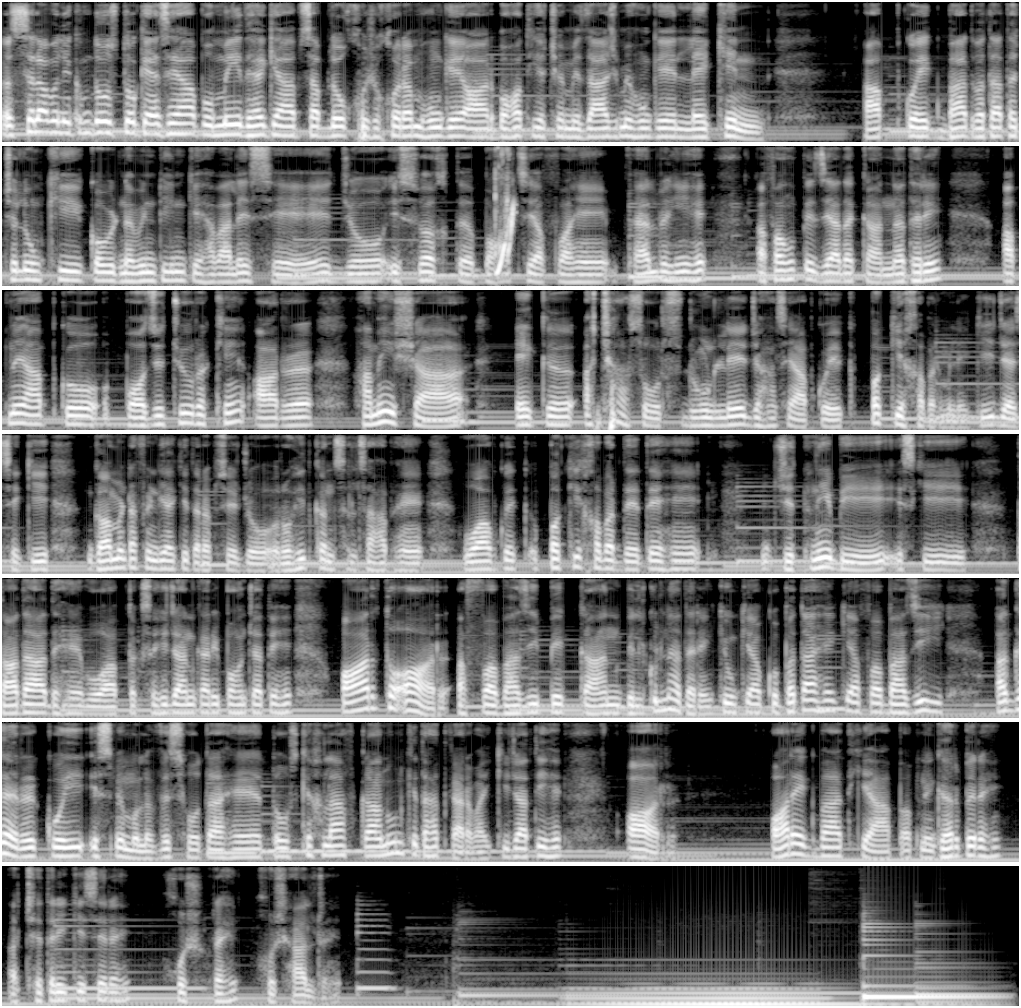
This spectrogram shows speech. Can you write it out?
السلام علیکم دوستو، کیسے آپ؟ امید ہے کہ آپ سب لوگ خوش خرم ہوں گے اور بہت ہی اچھے مزاج میں ہوں گے۔ لیکن آپ کو ایک بات بتاتا چلوں کہ کووڈ نائنٹین کے حوالے سے جو اس وقت بہت سی افواہیں پھیل رہی ہیں، افواہوں پہ زیادہ کان نہ دھریں۔ اپنے آپ کو پازیٹیو رکھیں اور ہمیشہ ایک اچھا سورس ڈھونڈ لے جہاں سے آپ کو ایک پکی خبر ملے گی۔ جیسے کہ گورنمنٹ آف انڈیا کی طرف سے جو روہت کنسل صاحب ہیں، وہ آپ کو ایک پکی خبر دیتے ہیں۔ جتنی بھی اس کی تعداد ہے وہ آپ تک صحیح جانکاری پہنچاتے ہیں۔ اور تو اور، افواہ بازی پہ کان بالکل نہ دھریں، کیونکہ آپ کو پتہ ہے کہ افواہ بازی اگر کوئی اس میں ملوث ہوتا ہے تو اس کے خلاف قانون کے تحت کارروائی کی جاتی ہے۔ اور اور ایک بات کہ آپ اپنے گھر پہ رہیں، اچھے طریقے سے رہیں، خوش رہیں، خوشحال رہیں۔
